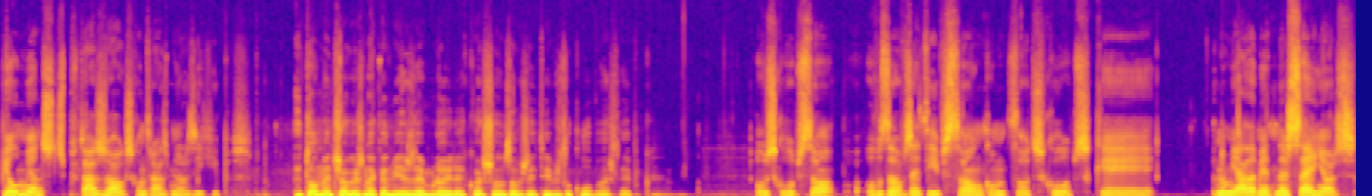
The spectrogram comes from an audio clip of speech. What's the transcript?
pelo menos disputar jogos contra as melhores equipas. Atualmente jogas na Academia José Moreira. Quais são os objetivos do clube nesta época? Os clubes são, os objetivos são como de todos os clubes, que é, nomeadamente nas séniores,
